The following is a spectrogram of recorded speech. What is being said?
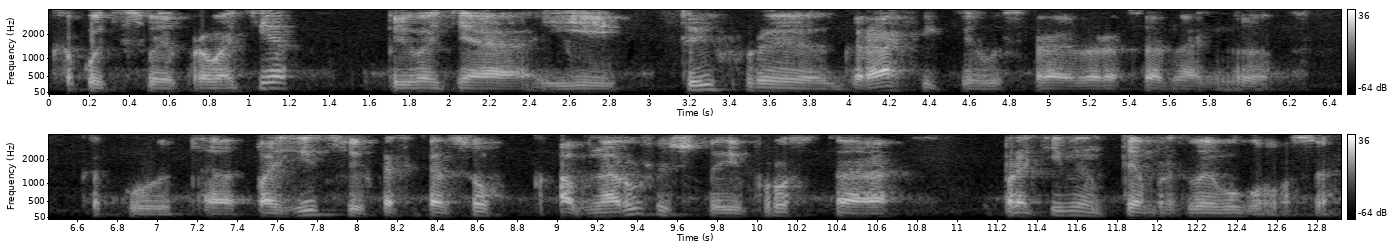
какой-то своей правоте, приводя ей цифры, графики, выстраивая рациональную какую-то позицию, и в конце концов обнаружить, что ей просто противен тембр твоего голоса.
